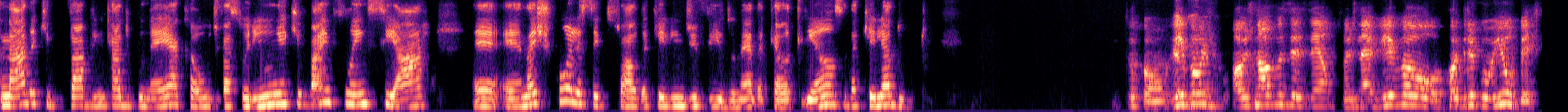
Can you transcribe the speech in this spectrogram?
nada que vá brincar de boneca ou de vassourinha que vai influenciar é, é, na escolha sexual daquele indivíduo, né, daquela criança, daquele adulto. Muito bom. Viva os, os novos exemplos, né? Viva o Rodrigo Hilbert,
